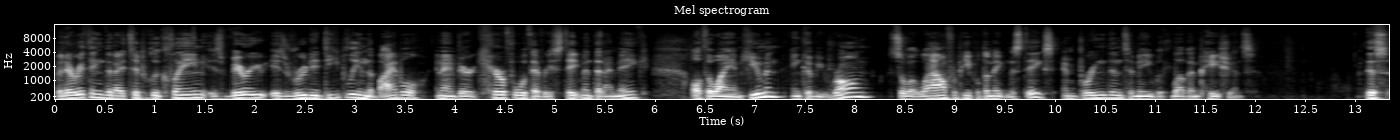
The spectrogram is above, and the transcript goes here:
But everything that I typically claim is very is rooted deeply in the Bible, and I'm very careful with every statement that I make. Although I am human and could be wrong, so allow for people to make mistakes and bring them to me with love and patience. This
